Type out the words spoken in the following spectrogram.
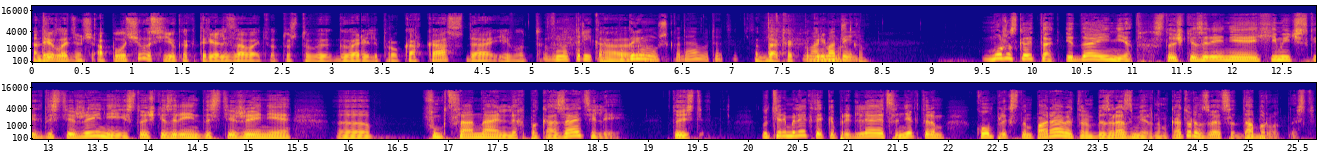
Андрей Владимирович, а получилось ее как-то реализовать? Вот то, что вы говорили про каркас, да, и вот... Внутри, как а, погремушка, да, вот этот Да, как погремушка. Модель. Можно сказать так, и да, и нет. С точки зрения химических достижений и с точки зрения достижения э, функциональных показателей, то есть ну, термоэлектрик определяется некоторым комплексным параметром безразмерным, который называется добротность.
